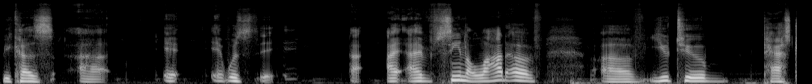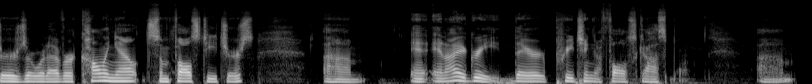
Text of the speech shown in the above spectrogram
because uh, it, it was, it, I, I've seen a lot of, of YouTube pastors or whatever calling out some false teachers. Um, and, and I agree, they're preaching a false gospel. Um,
